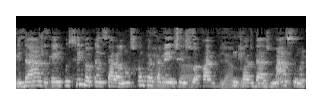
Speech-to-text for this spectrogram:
E dado que é impossível alcançar a luz completamente em sua claridade máxima,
